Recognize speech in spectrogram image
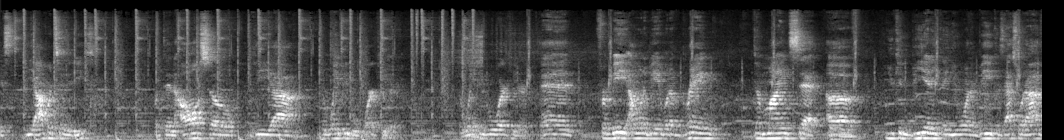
it's the opportunities, but then also the uh, the way people work here, the way people work here. And for me, I want to be able to bring the mindset of you can be anything you want to be, because that's what I've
